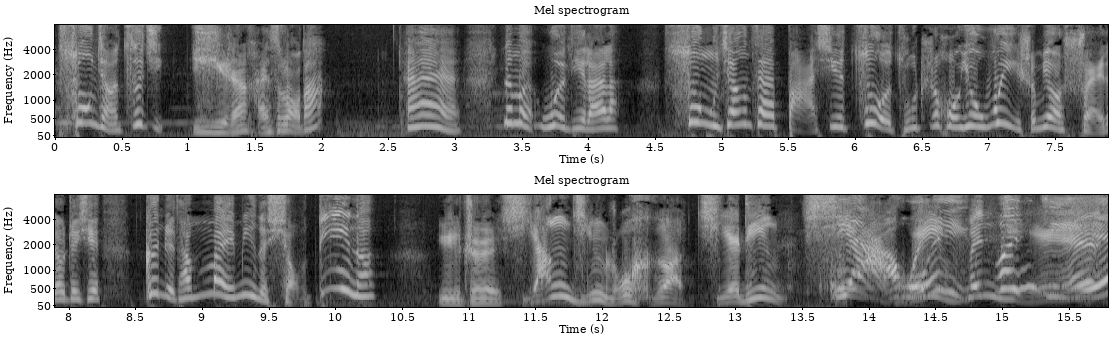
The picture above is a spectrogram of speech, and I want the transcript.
宋江自己依然还是老大。哎，那么问题来了，宋江在把戏做足之后，又为什么要甩掉这些跟着他卖命的小弟呢？欲知详情如何，且听下回分解。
